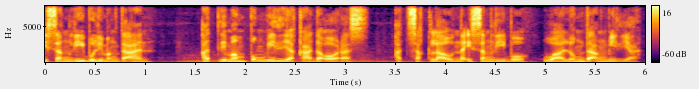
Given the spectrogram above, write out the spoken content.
1,500 at 50 milya kada oras at saklaw na 1,800 milya.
